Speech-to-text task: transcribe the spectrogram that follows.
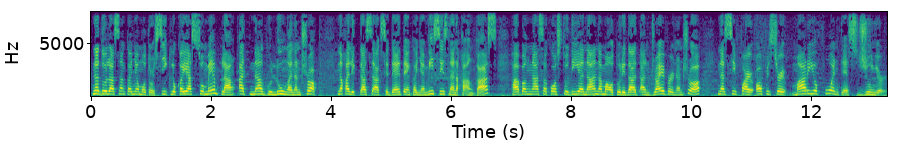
Nadulas ang kanyang motorsiklo kaya sumemplang at nagulungan ng truck. Nakaligtas sa aksidente ang kanya misis na nakaangkas habang nasa kustodiya na ng mga otoridad ang driver ng truck na si Fire Officer Mario Fuentes Jr.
